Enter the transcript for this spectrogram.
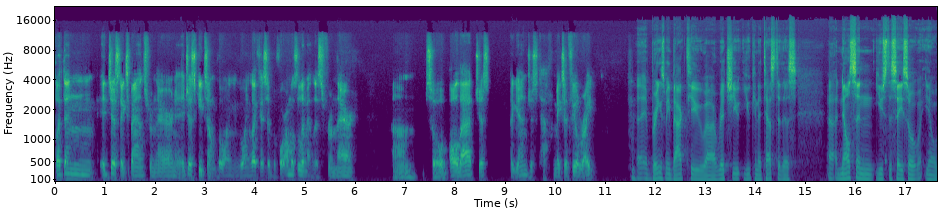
But then it just expands from there and it just keeps on going and going. Like i said before almost limitless from there. Um, so all that just again just makes it feel right. It brings me back to uh, rich you you can attest to this. Uh, Nelson used to say, so you know,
